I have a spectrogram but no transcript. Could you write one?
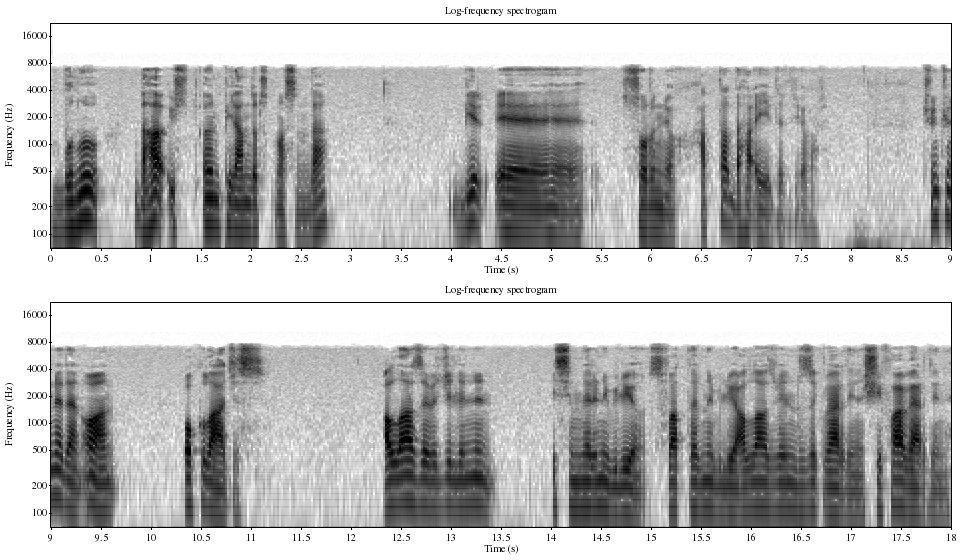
bunu daha üst ön planda tutmasında bir e, sorun yok. Hatta daha iyidir diyorlar. Çünkü neden? O an okul aciz. Allah Azze ve Celle'nin isimlerini biliyor, sıfatlarını biliyor. Allah Azze ve Celle'nin rızık verdiğini, şifa verdiğini.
